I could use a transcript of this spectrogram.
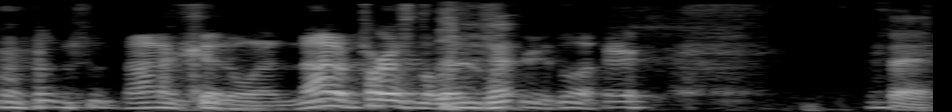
Not a good one. Not a personal injury lawyer. Fair.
